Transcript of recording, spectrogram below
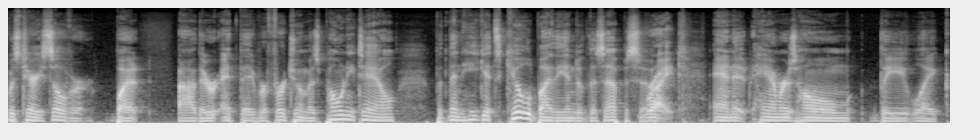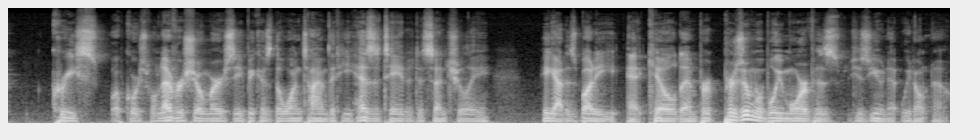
was Terry Silver, but uh, they they refer to him as Ponytail, but then he gets killed by the end of this episode, Right. And it hammers home the like Kreese, of course, will never show mercy because the one time that he hesitated, essentially, he got his buddy at, killed, and pre- presumably more of his his unit. We don't know.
